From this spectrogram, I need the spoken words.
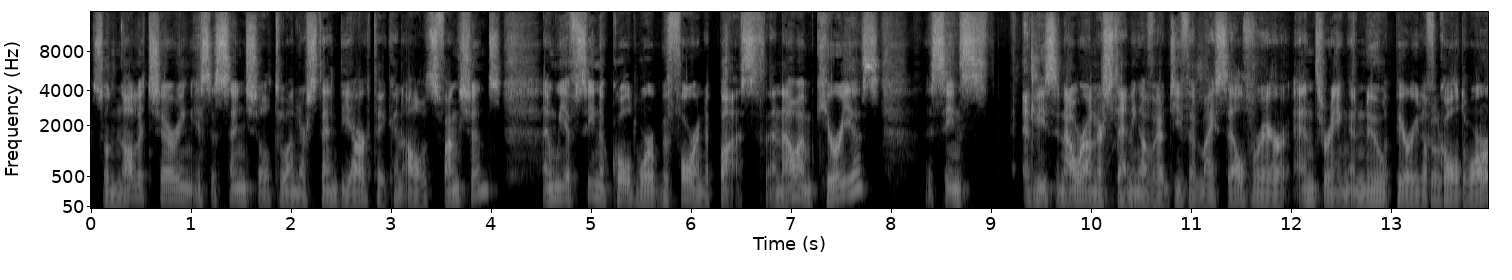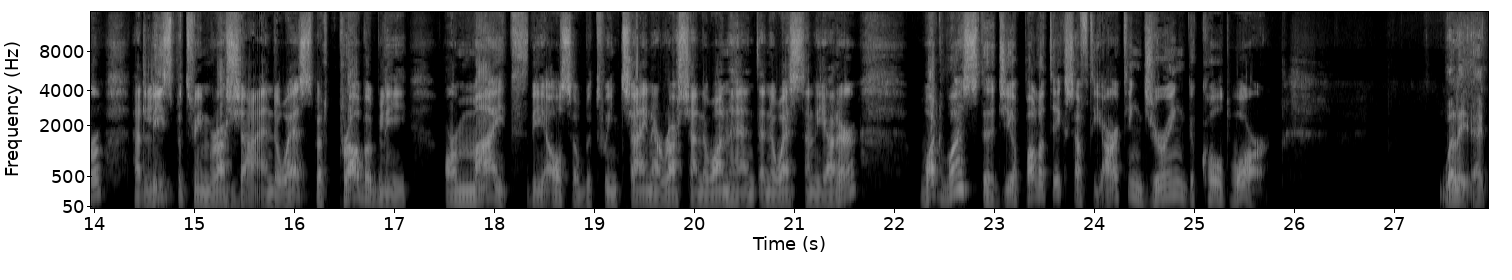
So, knowledge sharing is essential to understand the Arctic and all its functions. And we have seen a Cold War before in the past. And now I'm curious, since at least in our understanding of Rajeev and myself, we're entering a new period of Cold War, at least between Russia and the West, but probably or might be also between China, Russia on the one hand, and the West on the other. What was the geopolitics of the Arctic during the Cold War? Well, it,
